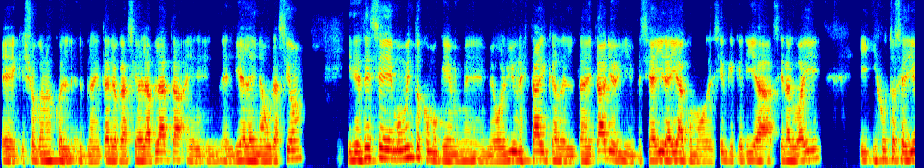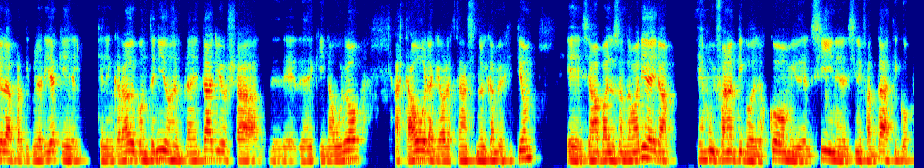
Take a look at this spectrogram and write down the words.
que yo conozco el, planetario que de La Plata, en, el día de la inauguración, y desde ese momento como que me, volví un stalker del planetario y empecé a ir ahí a como decir que quería hacer algo ahí. Y, justo se dio la particularidad que el, que el, encargado de contenidos del planetario, ya desde, desde, que inauguró hasta ahora, que ahora están haciendo el cambio de gestión, eh, se llama Pablo Santamaría, era, es muy fanático de los cómics, del cine, del cine fantástico,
